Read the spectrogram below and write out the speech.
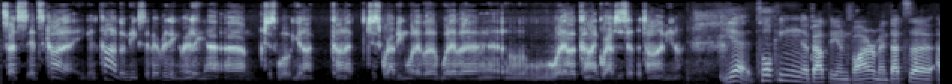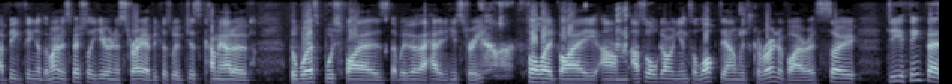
so it's it's kind of kind of a mix of everything really. Uh, um, just what you know, kind of just grabbing whatever whatever whatever kind of grabs us at the time. You know. Yeah, talking about the environment, that's a, a big thing at the moment, especially here in Australia, because we've just come out of the worst bushfires that we've ever had in history, Yeah. followed by um, us all going into lockdown with coronavirus. So, do you think that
